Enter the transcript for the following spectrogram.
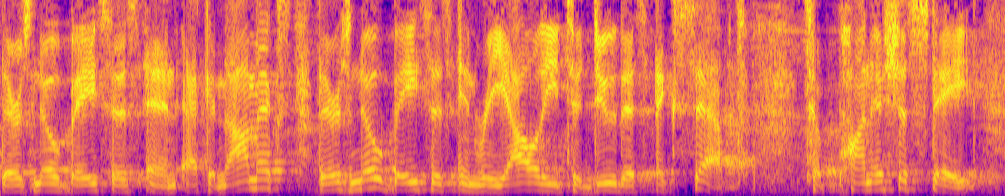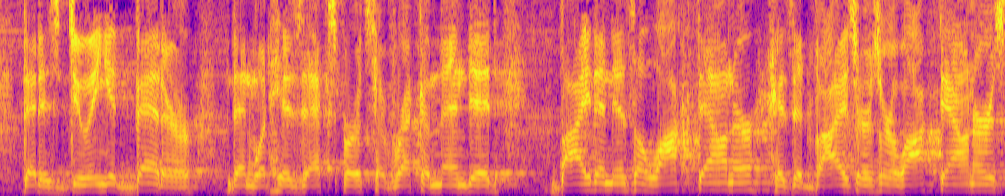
there's no basis in economics, there's no basis in reality to do this except to punish a state that is doing it better than what his experts have recommended. Biden is a lockdowner, his advisors are lockdowners.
